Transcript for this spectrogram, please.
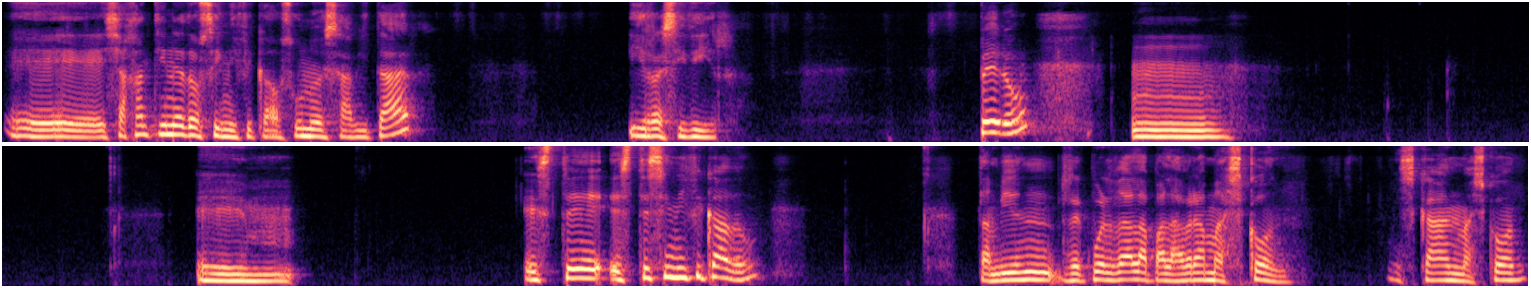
Eh, tiene dos significados. Uno es habitar y residir. Pero mm, em, este, este, significado también recuerda la palabra mashkon, mishkan, mashkon,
